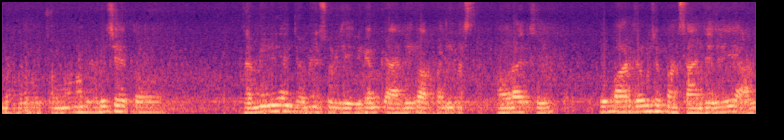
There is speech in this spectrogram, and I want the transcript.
જમવાનું રેડી છે તો જમી લઈએ જમીને સુઈ જઈએ. કેમ કે આજે તો આખો દિવસ નવરા છે. તો બહાર જવું છે, પણ સાંજે જઈએ. હાલ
